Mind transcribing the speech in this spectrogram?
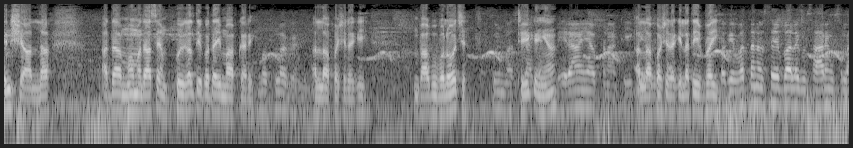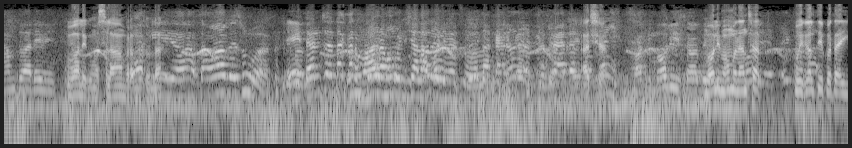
انشاءاللہ۔ ادا محمد آسم کوئی غلطی کوتا ہی معاف کریں۔ اللہ خوش رکھی بابو بلوچ ٹھیک ہے یہاں اللہ خوش رکھے لطیف بھائی وعلیکم السلام رحمت اللہ اچھا مولوی محمد انصر کوئی غلطی کوتاہی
